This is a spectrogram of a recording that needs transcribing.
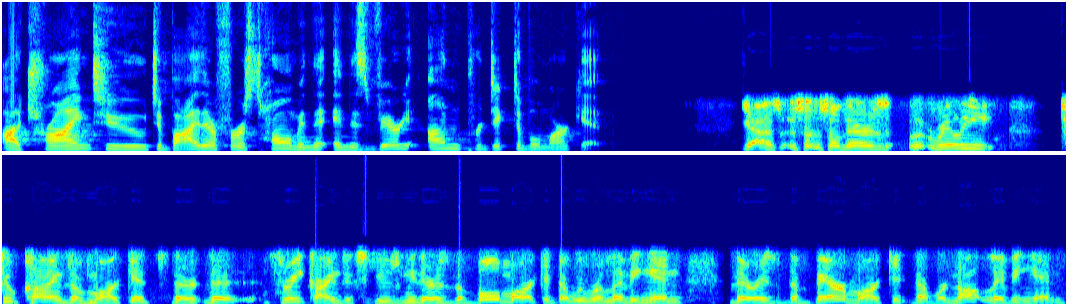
uh, trying to to buy their first home in the, in this very unpredictable market? Yeah, so so there's really two kinds of markets. There, the three kinds, excuse me. There's the bull market that we were living in. There is the bear market that we're not living in.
